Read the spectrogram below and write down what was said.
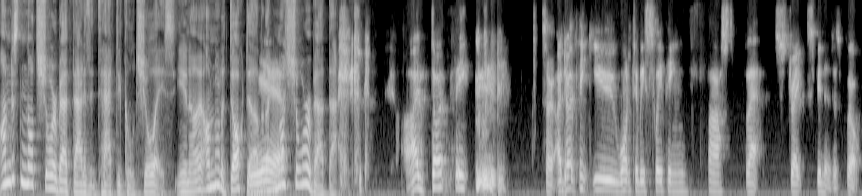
I'm just not sure about that as a tactical choice, you know? I'm not a doctor, but I'm not sure about that. I don't think so. I don't think you want to be sweeping fast, flat, straight spinners as well.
